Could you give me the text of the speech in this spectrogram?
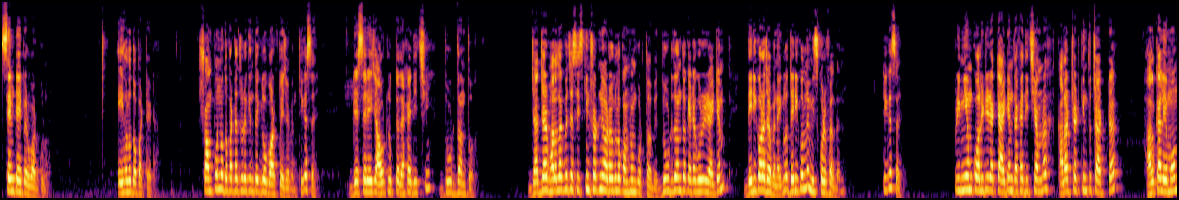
সেম টাইপের ওয়ার্কগুলো এই হলো দোপাট্টা এটা। সম্পূর্ণ দোপাট্টা জুড়ে কিন্তু এগুলো ওয়ার্ক পেয়ে যাবেন, ঠিক আছে? ড্রেসের এই যে আউটলুকটা দেখাই দিচ্ছি, দুর্দান্ত। যার যার ভালো লাগবে যে স্ক্রিনশট নিয়ে অর্ডারগুলো কনফার্ম করতে হবে। দুর্দান্ত ক্যাটাগরির আইটেম দেরি করা যাবে না। এগুলো দেরি করলে মিস করে ফেলবেন। ঠিক আছে? প্রিমিয়াম কোয়ালিটির একটা আইটেম দেখাই দিচ্ছি আমরা। কালার চার্ট কিন্তু চার্টটা হালকা লেমন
